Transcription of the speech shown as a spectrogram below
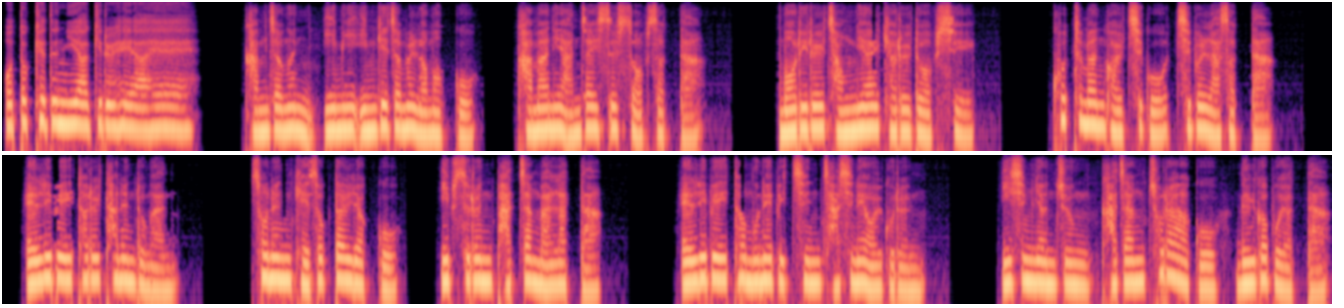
어떻게든 이야기를 해야 해. 감정은 이미 임계점을 넘었고 가만히 앉아 있을 수 없었다. 머리를 정리할 겨를도 없이 코트만 걸치고 집을 나섰다. 엘리베이터를 타는 동안 손은 계속 떨렸고 입술은 바짝 말랐다. 엘리베이터 문에 비친 자신의 얼굴은 20년 중 가장 초라하고 늙어 보였다.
